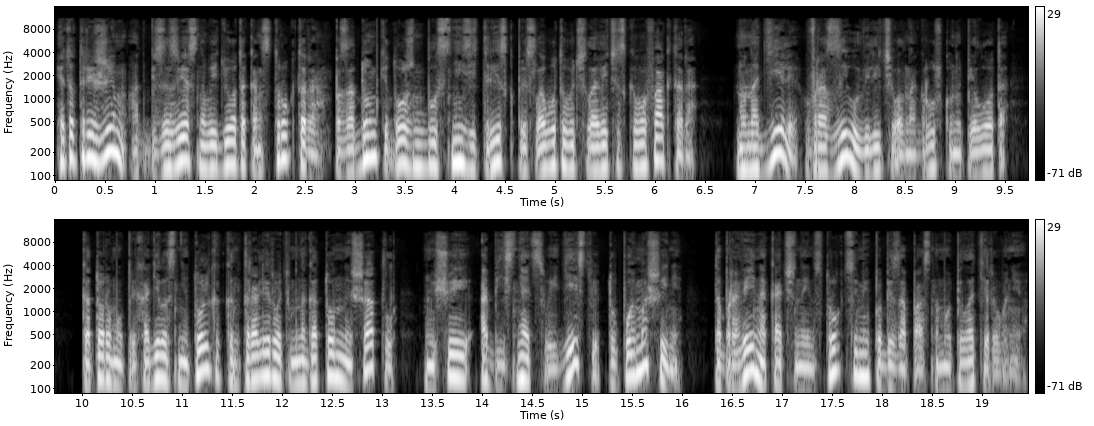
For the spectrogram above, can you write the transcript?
Этот режим от безызвестного идиота-конструктора по задумке должен был снизить риск пресловутого человеческого фактора, но на деле в разы увеличивал нагрузку на пилота, которому приходилось не только контролировать многотонный шаттл, но еще и объяснять свои действия тупой машине, добровей накачанной инструкциями по безопасному пилотированию.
